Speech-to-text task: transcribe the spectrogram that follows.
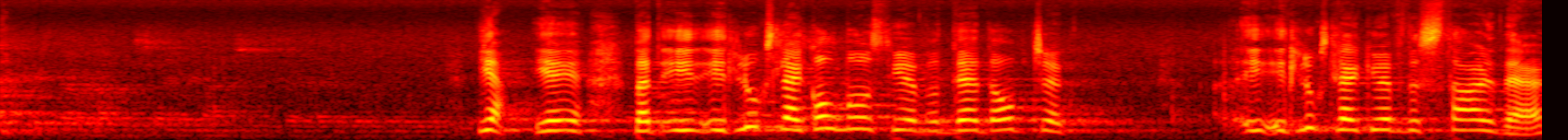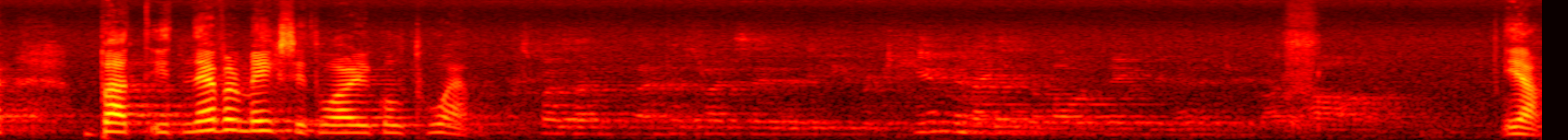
the Yeah, yeah, yeah. But it, it looks like almost you have a dead object. It, it looks like you have the star there, but it never makes it to R equal to M. I suppose I'm, I'm just trying to say that if you've accumulated a lot of negative energy, like half, Yeah.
